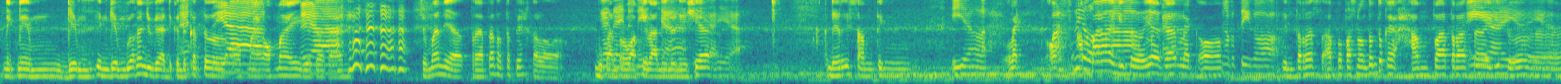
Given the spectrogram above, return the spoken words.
nickname game in game gue kan juga deket-deket Eh, tuh iya. of my of my gitu Iya. kan. Cuman ya ternyata tetap ya kalau bukan perwakilan Indonesia, Iya, iya. there is something Iyalah. lack of Pasti apa lah. gitu ya kan lack of Ngerti kok. interest apa pas nonton tuh kayak hampa terasa Iya, gitu iya, iya. Eh,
